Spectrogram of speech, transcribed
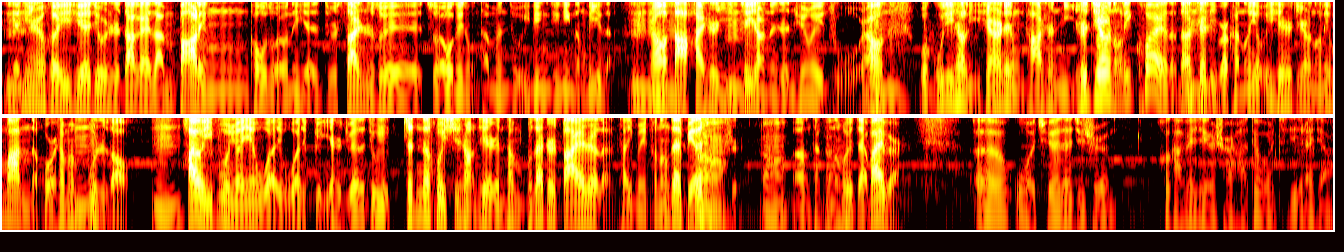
嗯。年轻人和一些就是大概咱们八零后左右那些，就是三十岁左右那种，他们有一定经济能力的，嗯，然后大还是以嗯。这样的人群为主。然后嗯我估计像李先生这种，他是你是接受能力快的，但这嗯。里边可能有一些是接受能力慢的，或者他们不知道。嗯。还有一部分原因，我我也是觉得，就有真的会欣赏这些人，他们不在这儿待着了，他有可能在别的城市，嗯哼。嗯，他可能会在外边儿。呃，我觉得就是喝咖啡这个事儿哈，对我自己来讲，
